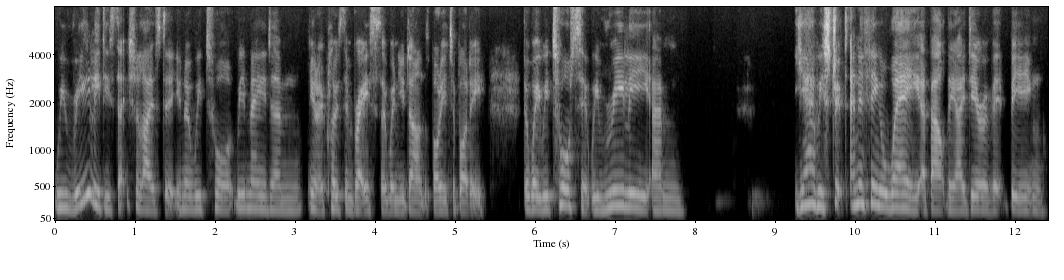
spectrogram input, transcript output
we really desexualized it. You know, we taught, we made, um, you know, close embrace. So when you dance body to body, the way we taught it, we really, um, yeah, we stripped anything away about the idea of it being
